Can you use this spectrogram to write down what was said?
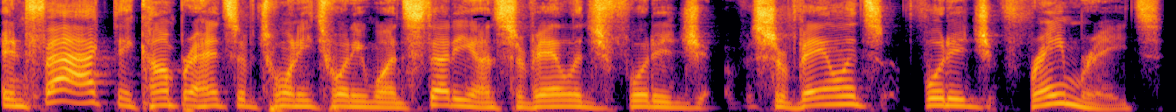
In fact, a comprehensive 2021 study on surveillance footage, surveillance footage frame rates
